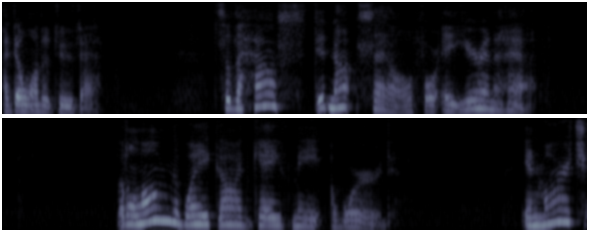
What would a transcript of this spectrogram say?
I don't want to do that. So the house did not sell for a year and a half. But along the way, God gave me a word. In March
